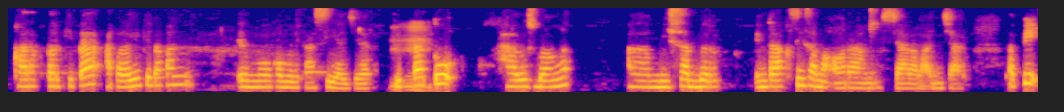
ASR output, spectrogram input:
karakter kita, apalagi kita kan ilmu komunikasi ya Jar, kita Mm-mm. tuh harus banget um, bisa berinteraksi sama orang secara lancar. Tapi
